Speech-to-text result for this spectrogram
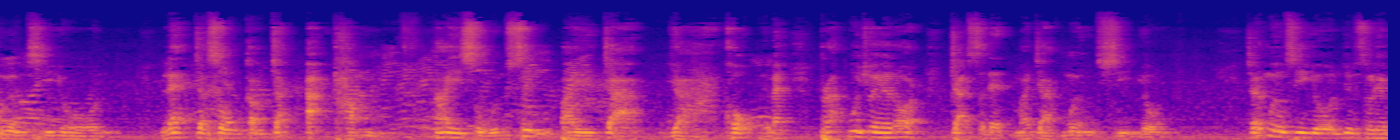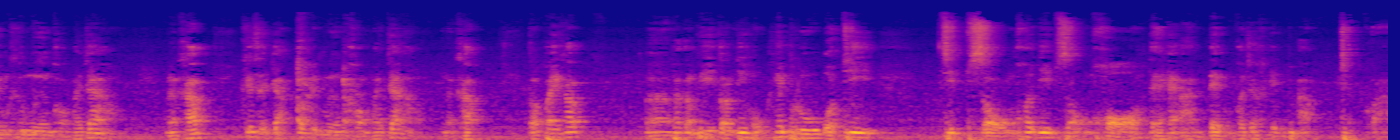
เมืองซีโยน และจะทรงกำจัดอธรรม ให้สูญสิ้นไปจากยาโคบเห็นไหมพระผู้ช่วยให้รอดจะเสด็จมาจากเมืองซีโยนฉะนั้นเมืองซีโยนเยรูซเลมคือเมืองของพระเจ้านะครับคริสตจักรก็เป็นเมืองของพระเจ้านะครับ ต่อไปครับอ่า พระคัมภีร์ตอนที่ 6 ให้รูบทที่ 12 ข้อ 22 ขอ แต่ให้อ่านเต็มก็จะเห็นภาพชัดกว่า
